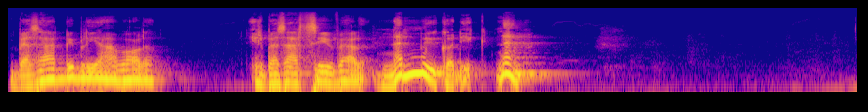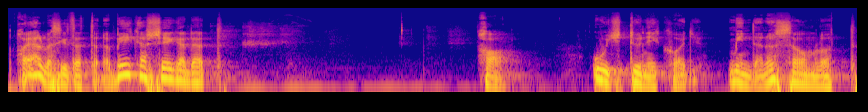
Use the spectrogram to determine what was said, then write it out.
Bezárt Bibliával és bezárt szívvel nem működik. Nem. Ha elveszítetted a békességedet, ha úgy tűnik, hogy minden összeomlott,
